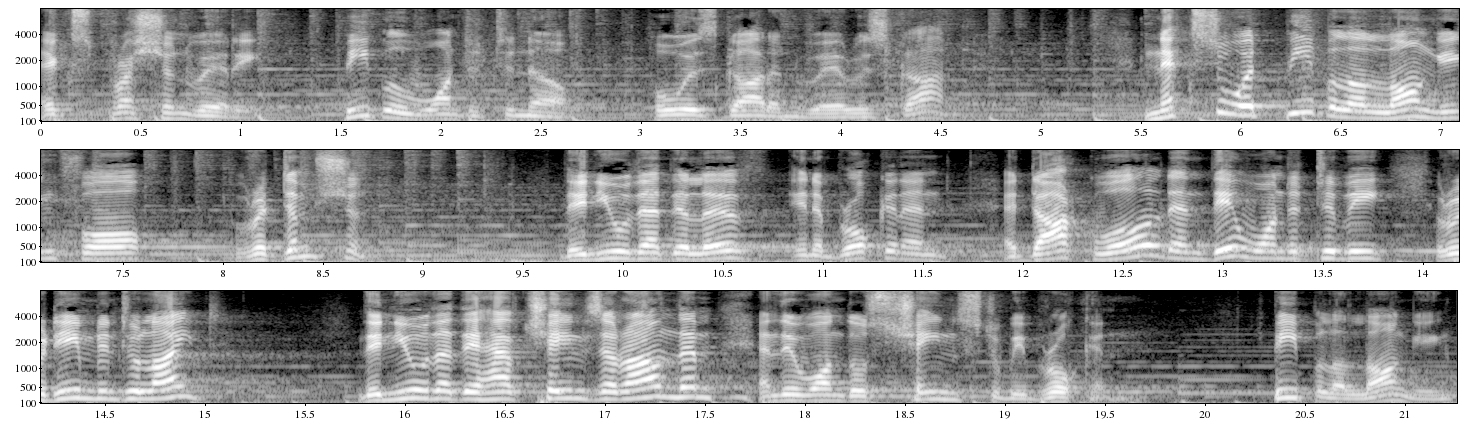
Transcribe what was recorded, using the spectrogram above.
expression vary, people wanted to know who is God and where is God. Next to it, people are longing for redemption. They knew that they live in a broken and a dark world and they wanted to be redeemed into light. They knew that they have chains around them and they want those chains to be broken. People are longing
